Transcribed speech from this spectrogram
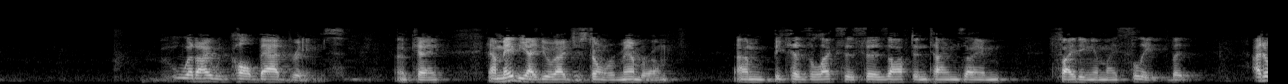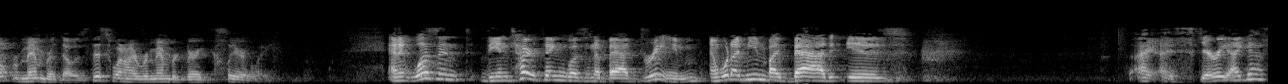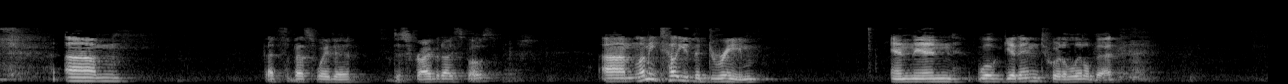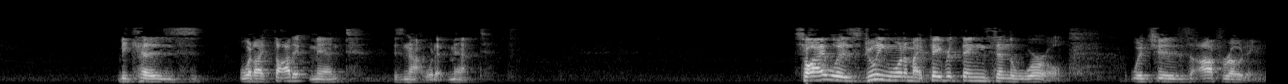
what I would call bad dreams. Okay? Now maybe I do, I just don't remember them. Um, because Alexa says oftentimes I am fighting in my sleep, but I don't remember those. This one I remembered very clearly. And it wasn't, the entire thing wasn't a bad dream. And what I mean by bad is, I, I scary, I guess. Um, that's the best way to describe it, I suppose. Um, let me tell you the dream, and then we'll get into it a little bit. Because what I thought it meant is not what it meant. So I was doing one of my favorite things in the world, which is off-roading.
